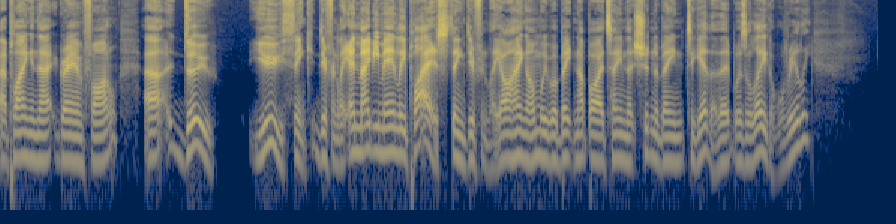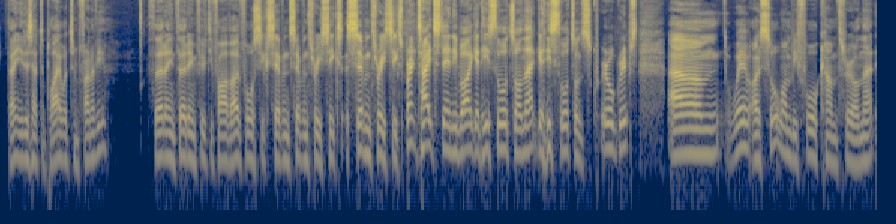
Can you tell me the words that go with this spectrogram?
uh, playing in that grand final. Uh, do you think differently? And maybe Manly players think differently. Oh, hang on, we were beaten up by a team that shouldn't have been together, that was illegal. Well, really? Don't you just have to play what's in front of you? 13 13 55 0467 736 736. Brent Tate standing by. Get his thoughts on that. Get his thoughts on squirrel grips. Um, where I saw one before come through on that.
